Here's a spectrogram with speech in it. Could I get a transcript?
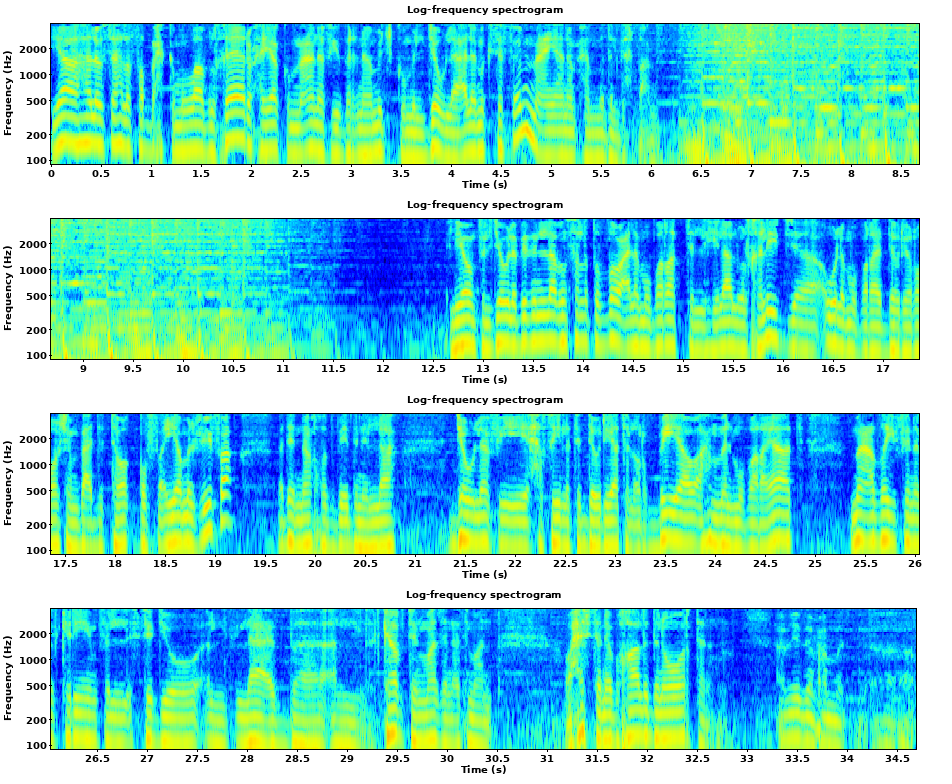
يا هلا وسهلا صبحكم الله بالخير وحياكم معنا في برنامجكم الجولة على Mix FM. معي أنا محمد القحطاني. اليوم في الجولة بإذن الله بنسلط الضوء على مباراة الهلال والخليج أولى مباراة دوري روشن بعد التوقف أيام الفيفا. بعدين ناخذ بإذن الله جولة في حصيلة الدوريات الأوروبية وأهم المباريات مع ضيفنا الكريم في الاستديو اللاعب آه، الكابتن مازن عثمان. وحشتني أبو خالد ونورتنا. حبيبي محمد. آه،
